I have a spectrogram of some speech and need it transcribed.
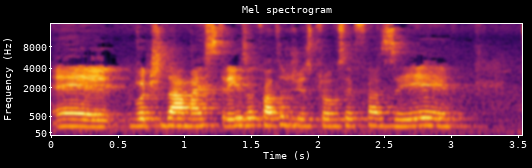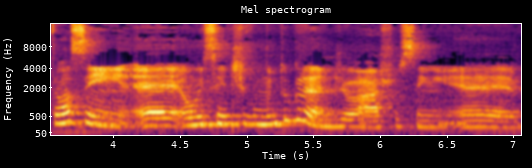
é, vou te dar mais três ou quatro dias para você fazer. Então, assim, é um incentivo muito grande, eu acho, assim. É,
